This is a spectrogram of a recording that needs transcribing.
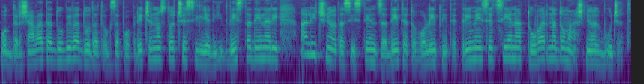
Од државата добива додаток за попреченост од 6200 денари, а личниот асистент за детето во летните три месеци е на товар на домашниот буџет.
